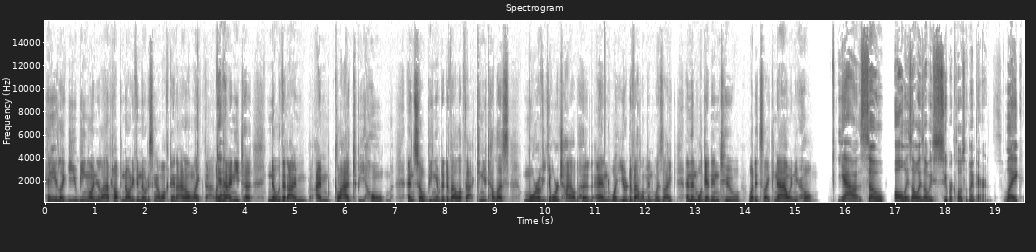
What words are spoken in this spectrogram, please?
hey, like you being on your laptop and not even noticing I walked in, I don't like that. Like Yeah. I need to know that I'm I'm glad to be home. And so being able to develop that, can you tell us more of your childhood and what your development was like? And then we'll get into what it's like now in your home. Yeah. So always, always, always super close with my parents. Like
